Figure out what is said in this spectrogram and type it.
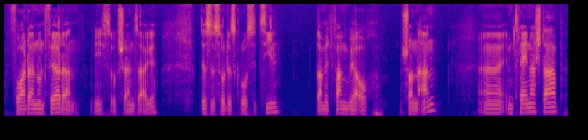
fordern und fördern, wie ich so schön sage. Das ist so das große Ziel. Damit fangen wir auch schon an äh, im Trainerstab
